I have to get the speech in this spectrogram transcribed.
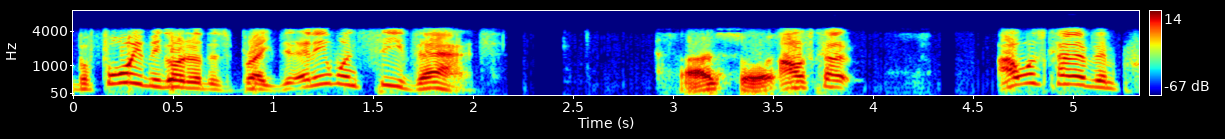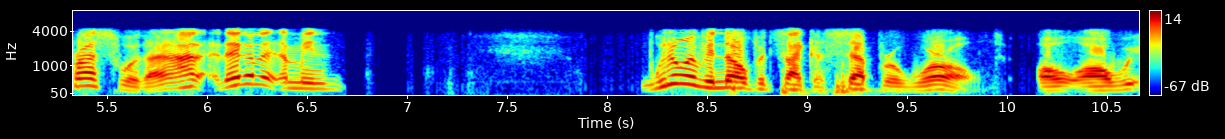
Before we even go to this break, did anyone see that? I saw it. I was kind of, I was kind of impressed with it. I, they're gonna, I mean, we don't even know if it's like a separate world, or, or we,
